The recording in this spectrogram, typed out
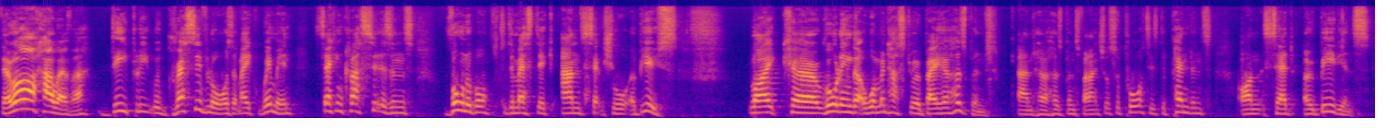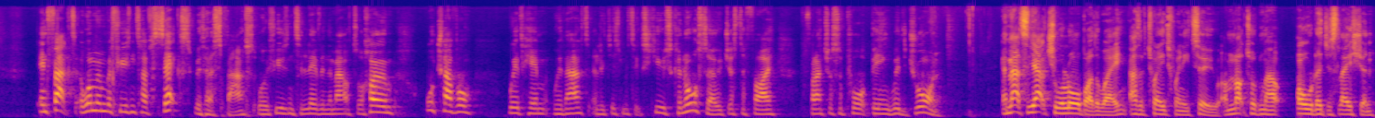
There are, however, deeply regressive laws that make women second class citizens vulnerable to domestic and sexual abuse, like uh, ruling that a woman has to obey her husband and her husband's financial support is dependent on said obedience. In fact, a woman refusing to have sex with her spouse or refusing to live in the marital home or travel with him without a legitimate excuse can also justify financial support being withdrawn. And that's the actual law, by the way, as of 2022. I'm not talking about old legislation.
